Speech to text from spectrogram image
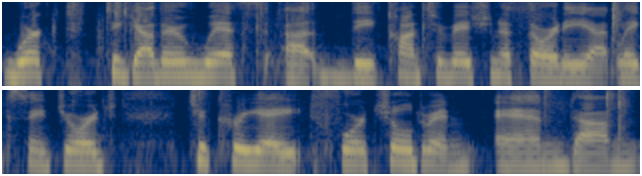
worked together with uh, the Conservation Authority at Lake St. George to create for children and um,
